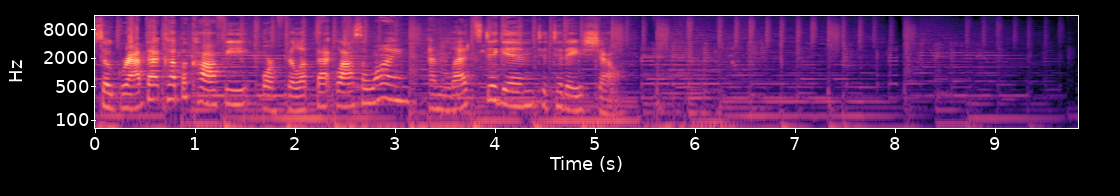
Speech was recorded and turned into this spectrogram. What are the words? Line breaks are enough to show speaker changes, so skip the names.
So grab that cup of coffee or fill up that glass of wine and let's dig into today's show.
